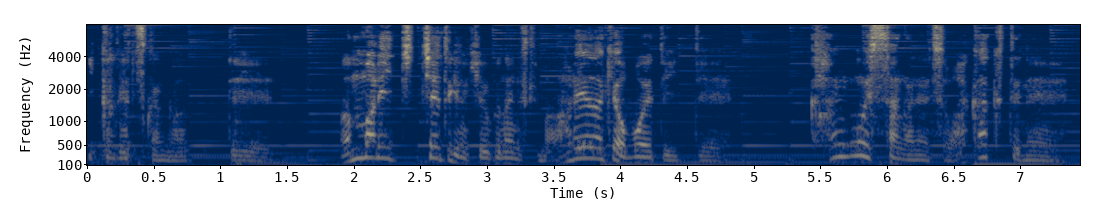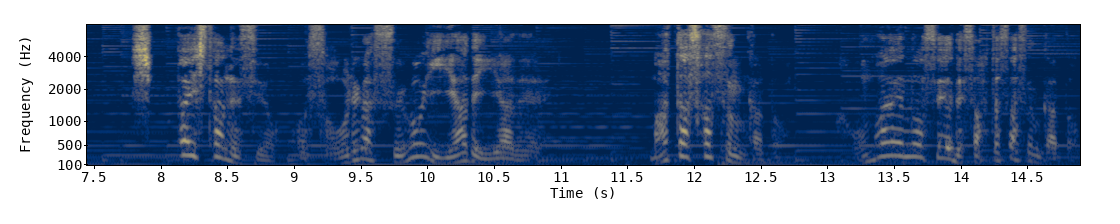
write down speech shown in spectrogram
1ヶ月間があって、あんまりちっちゃい時の記憶ないんですけど、あれだけ覚えていて、看護師さんがね、ちょっと若くてね、失敗したんですよ。それがすごい嫌で嫌で、また刺すんかと。お前のせいでまた刺すんかと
